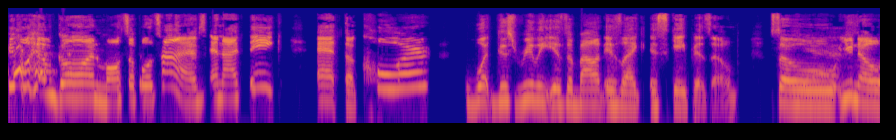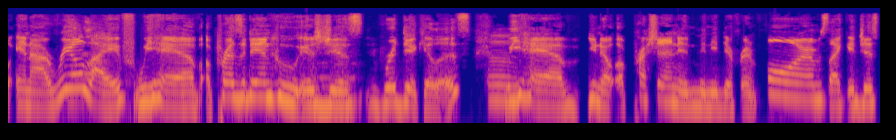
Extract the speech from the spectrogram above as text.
people have gone multiple times. And I think at the core, what this really is about is like escapism. So, yes. you know, in our real life, we have a president who is mm-hmm. just ridiculous. Mm. We have, you know, oppression in many different forms. Like it just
